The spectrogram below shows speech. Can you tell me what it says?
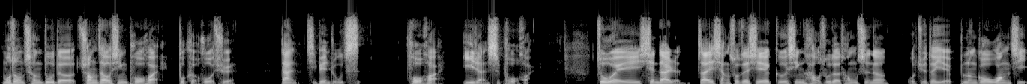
某种程度的创造性破坏不可或缺。但即便如此，破坏依然是破坏。作为现代人，在享受这些革新好处的同时呢，我觉得也不能够忘记，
